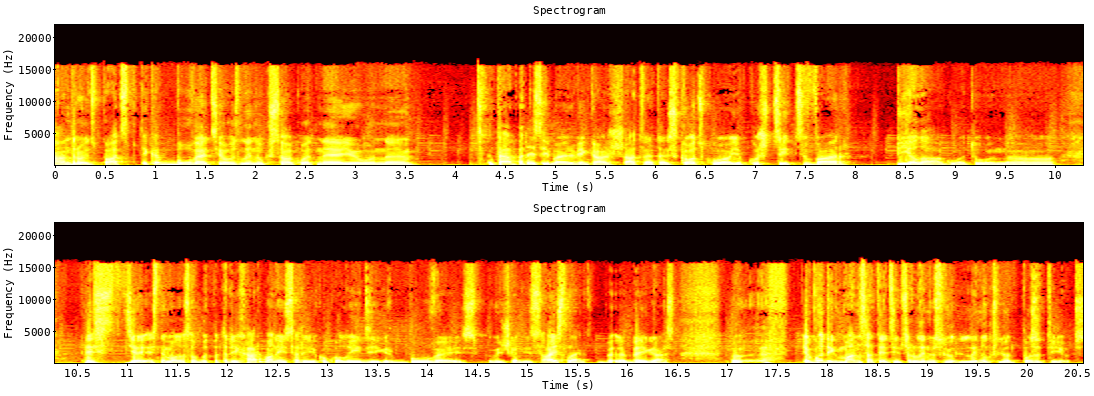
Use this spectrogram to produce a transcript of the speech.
Androids pats tika būvēts jau uz Linux sākotnēji. Un, uh, Tā patiesībā ir vienkārši atvērtais kods, ko jebkurš cits var pielāgot. Un, uh, Es, ja es nemaldos, varbūt pat arī harmonijas arī kaut ko līdzīgu ir būvējis. Viņš gan ir aizslēgts beigās. Nu, ja godīgi, manas attiecības ar Linux, Linux ļoti pozitīvas.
